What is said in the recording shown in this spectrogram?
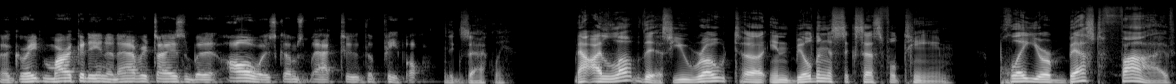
uh, great marketing and advertising, but it always comes back to the people. Exactly. Now, I love this. You wrote uh, in building a successful team, play your best five,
